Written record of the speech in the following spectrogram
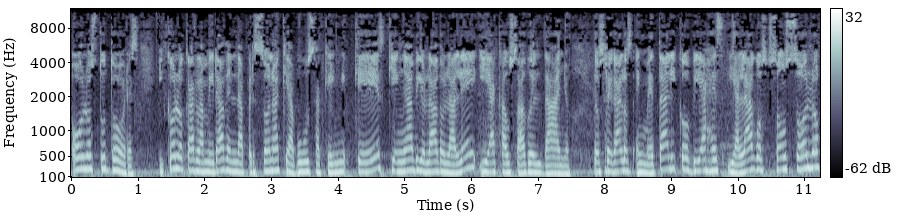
o los tutores y colocar la mirada en la persona que abusa, que, que es quien ha violado la ley y ha causado el daño. Los regalos en metálico, viajes y halagos son solo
